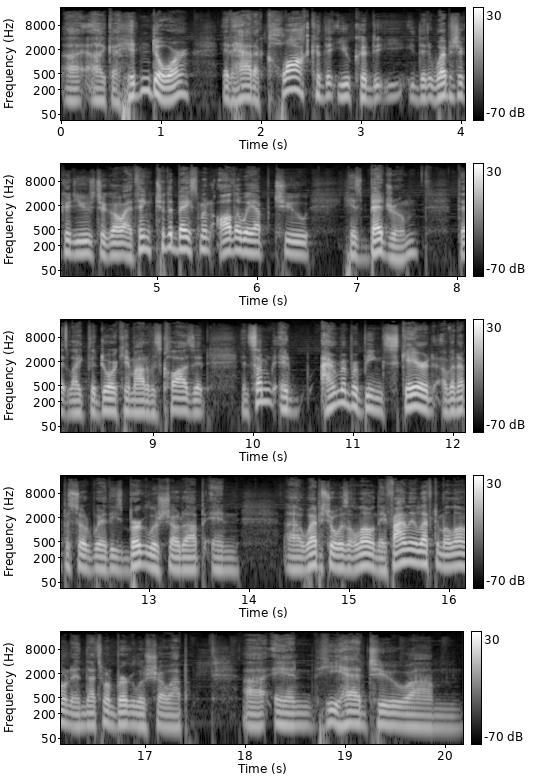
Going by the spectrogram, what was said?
uh, like a hidden door. It had a clock that you could that Webster could use to go, I think, to the basement all the way up to his bedroom. That like the door came out of his closet, and some. It, I remember being scared of an episode where these burglars showed up and uh, Webster was alone. They finally left him alone, and that's when burglars show up, uh, and he had to um,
